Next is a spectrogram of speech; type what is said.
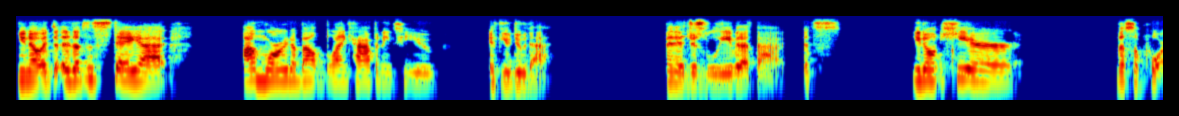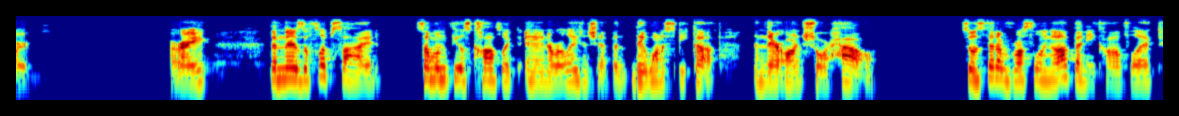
You know, it, it doesn't stay at I'm worried about blank happening to you if you do that. And it just leave it at that. It's you don't hear the support. All right. Then there's the flip side. Someone feels conflict in a relationship and they want to speak up and they aren't sure how. So instead of rustling up any conflict,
